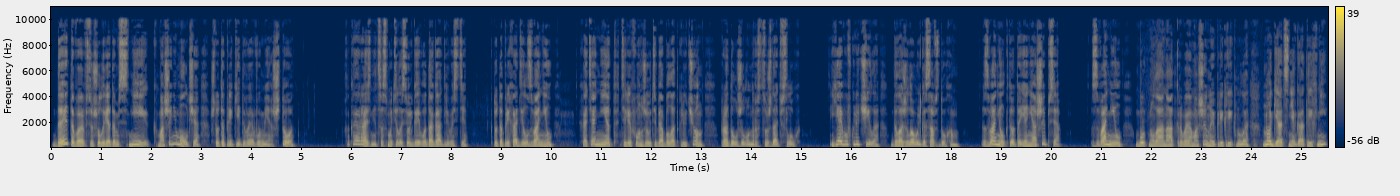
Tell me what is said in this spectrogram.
до этого все шел рядом с ней, к машине молча, что-то прикидывая в уме. «Что?» «Какая разница?» — смутилась Ольга его догадливости. «Кто-то приходил, звонил. Хотя нет, телефон же у тебя был отключен», — продолжил он рассуждать вслух. «Я его включила», — доложила Ольга со вздохом. «Звонил кто-то, я не ошибся?» «Звонил», — буркнула она, открывая машину, и прикрикнула. «Ноги от снега отряхни».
